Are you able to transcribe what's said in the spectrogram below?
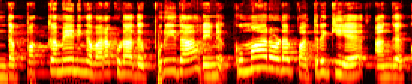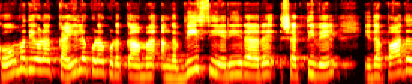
இந்த பக்கமே நீங்கள் வரக்கூடாது புரியுதா? அப்படின்னு குமாரோட பத்திரிக்கையை அங்கே கோமதியோட கையில் கூட கொடுக்காம அங்கே வீசி எறிகிறாரு சக்திவேல். இதை பார்த்து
